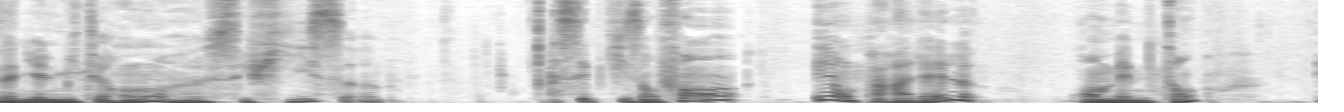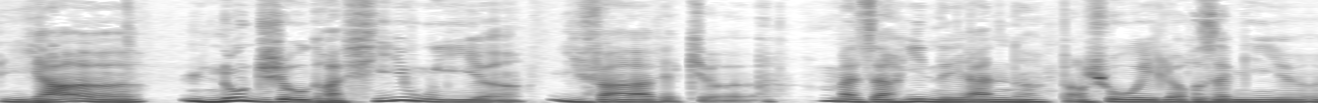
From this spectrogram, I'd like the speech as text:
Daniel Mitterrand, ses fils, ses petits-enfants. Et en parallèle, ou en même temps, il y a une autre géographie où il, va avec Mazarine et Anne Pinjot et leurs amis. Euh,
